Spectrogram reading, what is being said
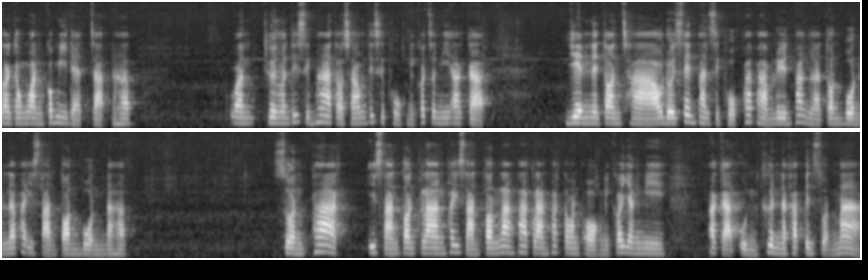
ตอนกลางวันก็มีแดดจัดนะครับ วันคืนวันที่ 15 ต่อเช้าวันที่ 16นี่ก็จะมีอากาศเย็นในตอนเช้าโดยเส้นพันสิพาดผ่านบริเวณภาคเหนือตอนบนและภาคอีสานตอนบนนะครับ ส่วนภาคอีสานตอนกลาง ภาคอีสานตอนล่าง ภาคกลาง ภาคตะวันออกนี่ก็ยังมีอากาศอุ่นขึ้นนะครับ เป็นส่วนมาก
